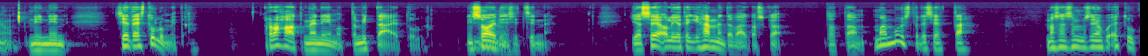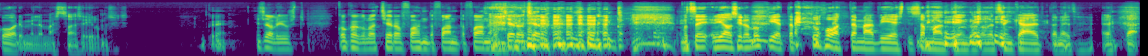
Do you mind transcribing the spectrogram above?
Joo. Niin, niin sieltä ei tullut mitään. Rahat meni, mutta mitään ei tullut. Niin soitin sitten sinne. Ja se oli jotenkin hämmentävää, koska tota, mä muistelisin, että mä sain semmoisen jonkun etukoodin, millä mä sain sen ilmaiseksi. Okei. Okay. Ja se oli just Coca-Cola Zero Fanta, Fanta, Fanta, Zero, Zero. Mutta se, joo, siinä luki, että tuhoa tämä viesti saman tien, kun olet sen käyttänyt. Että,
